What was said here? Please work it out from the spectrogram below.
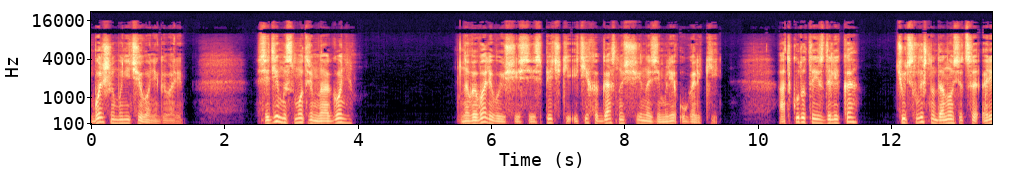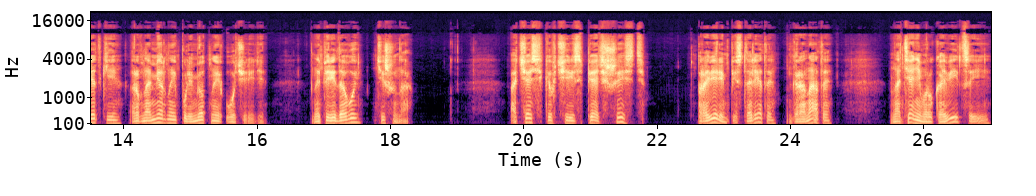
Больше мы ничего не говорим. Сидим и смотрим на огонь, на вываливающиеся из печки и тихо гаснущие на земле угольки. Откуда-то издалека чуть слышно доносятся редкие равномерные пулеметные очереди. На передовой тишина. А часиков через пять-шесть проверим пистолеты, гранаты, натянем рукавицы и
